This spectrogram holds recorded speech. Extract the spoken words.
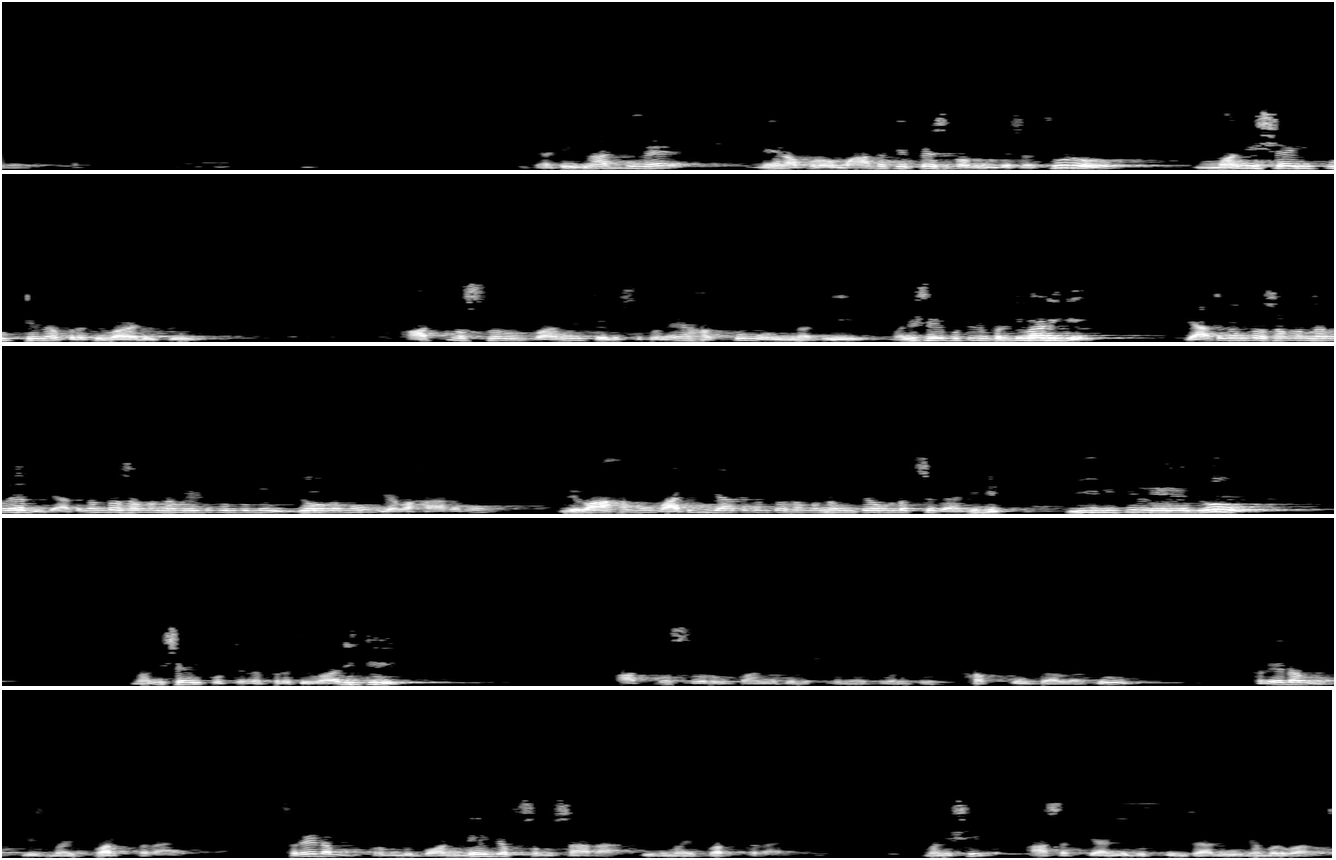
that is not the way నేను అప్పుడు మాట చెప్పేసి పంపించేసాను చూడు మనిషి పుట్టిన ప్రతివాడికి ఆత్మస్వరూపాన్ని తెలుసుకునే హక్కు ఉన్నది. మనిషి పుట్టిన ప్రతివాడికి జాతకంతో సంబంధం లేదు. జాతకంతో సంబంధం ఏటుకుంటుంది? ఉద్యోగము వ్యవహారము వివాహము వాటికి జాతకంతో సంబంధం ఉంటే ఉండొచ్చు కానీ దీనికి లేదు. మనిషి పుట్టిన ప్రతివాడికి ఆత్మస్వరూపాన్ని తెలుసుకునేటువంటి హక్కు గలదు freedom is my birth right freedom from the bondage of సంసార ఈజ్ మై బర్త్ రాయ్ మనిషి ఆ సత్యాన్ని గుర్తించాలి number one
